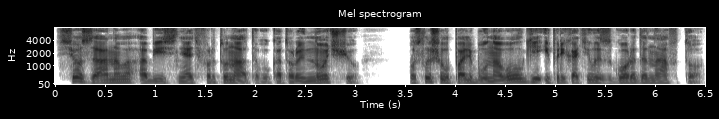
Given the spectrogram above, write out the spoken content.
все заново объяснять Фортунатову, который ночью услышал пальбу на Волге и прикатил из города на авто.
